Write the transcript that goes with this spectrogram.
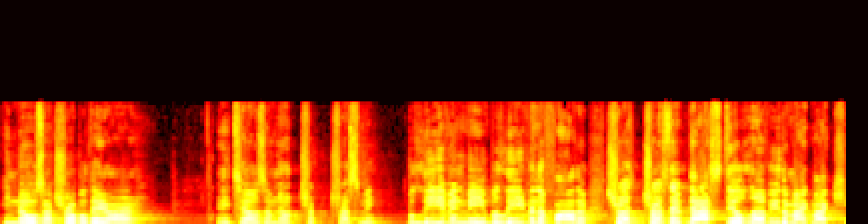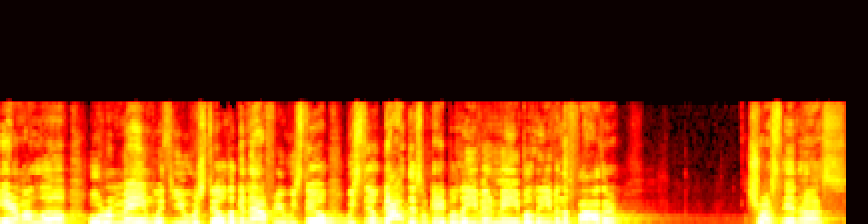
He knows how troubled they are, and he tells them, No, tr- trust me. Believe in me, believe in the Father, trust, trust that, that I still love you, that my, my care, my love will remain with you. We're still looking out for you. We still, we still got this, okay? Believe in me, believe in the Father, trust in us.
